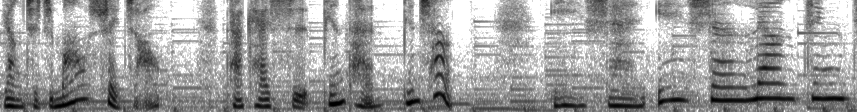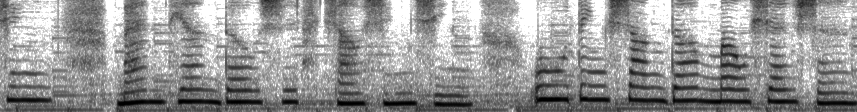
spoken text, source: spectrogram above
让这只猫睡着。他开始边弹边唱：“一闪一闪亮晶晶，满天都是小星星。屋顶上的猫先生。”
